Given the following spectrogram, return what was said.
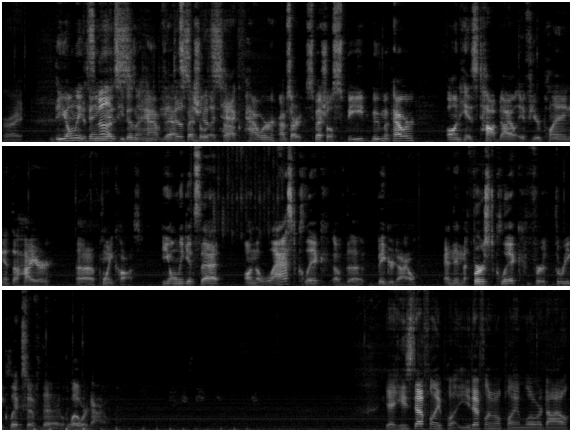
Right. The only It's thing nuts. is he doesn't have he that does special attack stuff. power. I'm sorry, special speed movement power on his top dial if you're playing at the higher uh, point cost. He only gets that on the last click of the bigger dial, and then the first click for three clicks of the lower dial. Yeah, he's definitely play. You definitely want to play him lower dial,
